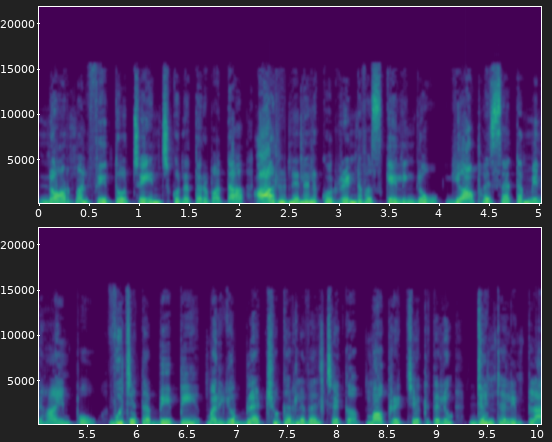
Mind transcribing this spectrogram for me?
నార్మల్ ఫీతో చేయించుకున్న తర్వాత ఆరు నెలలకు రెండవ స్కేలింగ్లో యాభై శాతం మినహాయింపు. ఉచిత బీపీ మరియు బ్లడ్ షుగర్ లెవెల్ చెకప్. మా ప్రత్యేకతలు డెంటల్ ఇంప్లాంట్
